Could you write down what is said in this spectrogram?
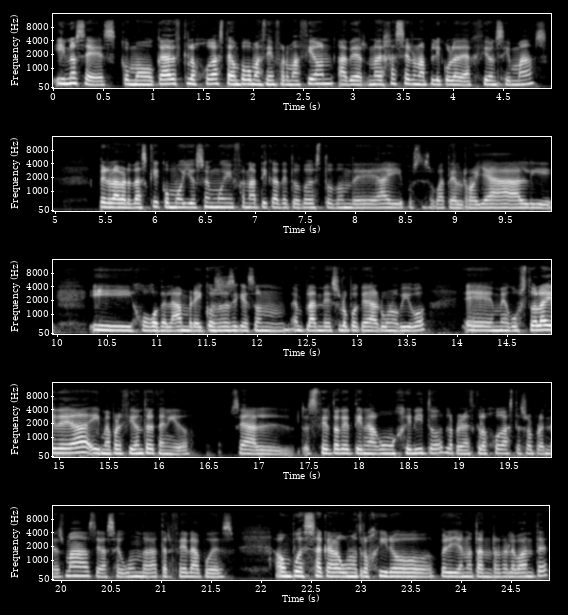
Y no sé, es como cada vez que lo juegas te da un poco más de información. A ver, no deja de ser una película de acción sin más pero la verdad es que como yo soy muy fanática de todo esto donde hay pues eso Battle Royale y, y Juego del Hambre y cosas así que son en plan de solo puede quedar uno vivo eh, me gustó la idea y me ha parecido entretenido o sea, es cierto que tiene algún girito. La primera vez que lo juegas te sorprendes más. Y la segunda, la tercera, pues aún puedes sacar algún otro giro, pero ya no tan relevante.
